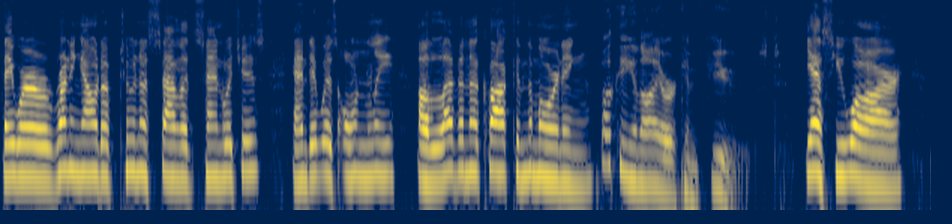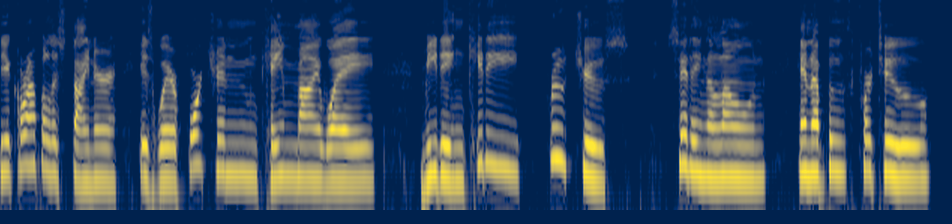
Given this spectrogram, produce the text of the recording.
They were running out of tuna salad sandwiches, and it was only 11 o'clock in the morning. Bucky and I are confused. Yes, you are. The Acropolis Diner is where fortune came my way, meeting Kitty Fruit Juice, sitting alone in a booth for two,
